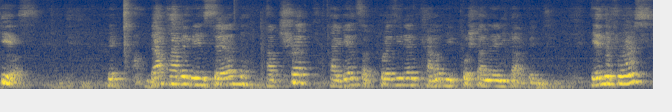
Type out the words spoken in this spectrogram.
Chaos. That having been said, a threat against a president cannot be pushed under any carpet. In the force,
